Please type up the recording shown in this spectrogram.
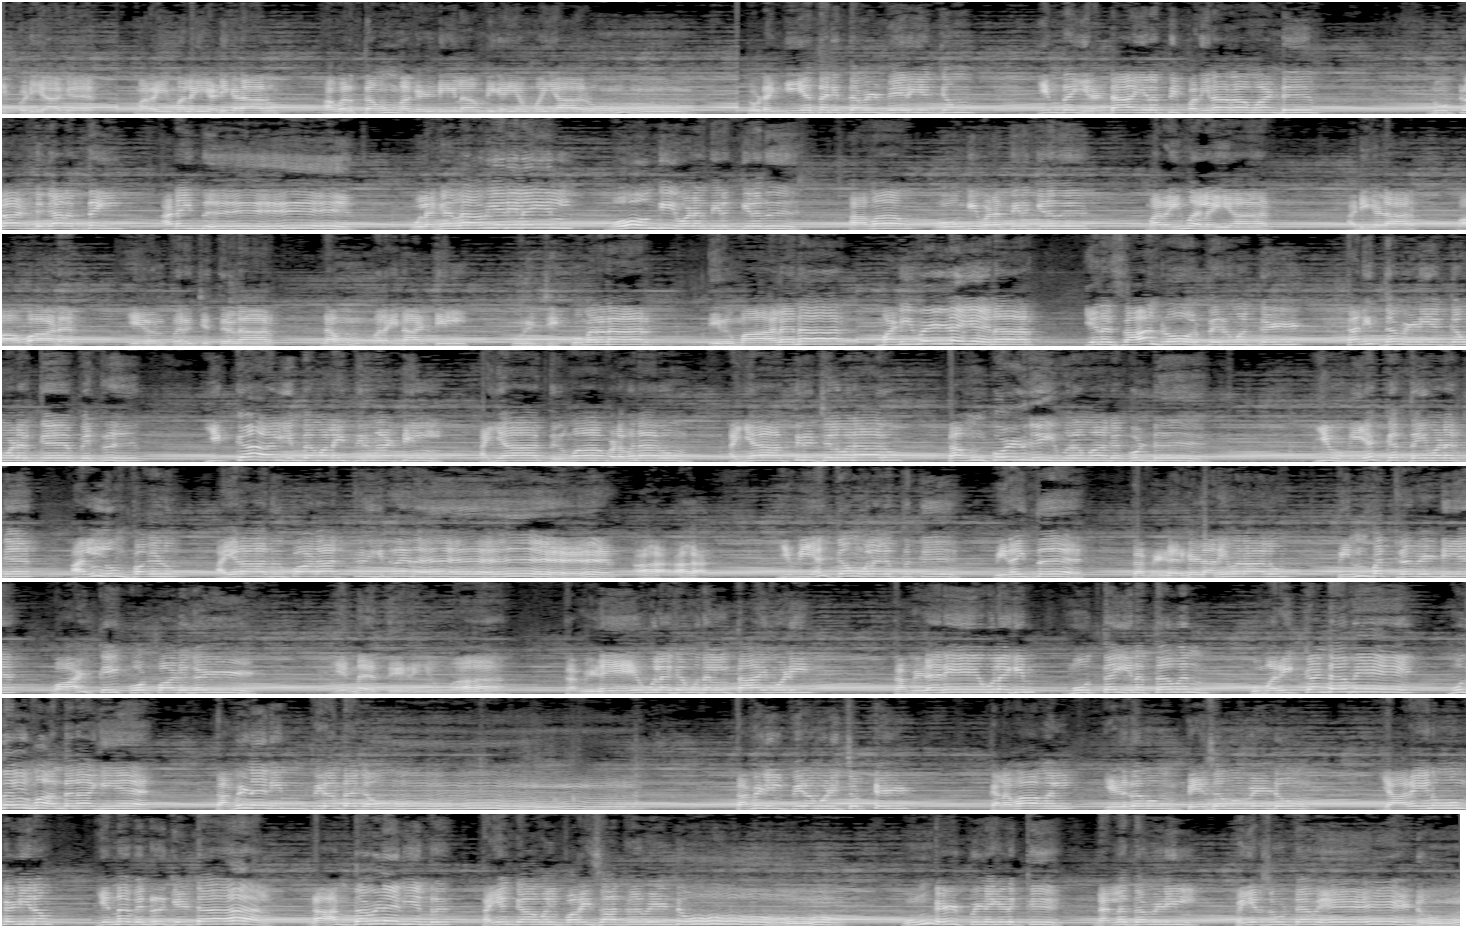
இப்படியாக மறைமலை அடிகளாரும் அவர் தம் மகள் நீலாம்பிகை அம்மையாரும். தொடங்கிய தனித்தமிழ் பேரியக்கம் இந்த இரண்டாயிரத்தி பதினாறாம் ஆண்டு நூற்றாண்டு காலத்தை அடைந்து உலகளாவிய நிலையில் ஓங்கி வளர்ந்திருக்கிறது. ஆமாம் ஓங்கி வளர்ந்திருக்கிறது. மறைமலையார் அடிகளார் பாவாணர் ஏறும் பெருஞ்சித்திரனார். நம் மலைநாட்டில் குறிஞ்சி குமரனார் திருமாலனார் மணிவெள்ளையனார். என சான்றோர் பெருமக்கள் தனித்தமிழ் இயக்கம் வளர்க்க பெற்று இக்கால் இந்த மலை திருநாட்டில் ஐயா திருமாவளவனாரும் ஐயா திருச்செல்வனாரும் தம் கொள்கை உரமாக கொண்டு இவ்வியக்கத்தை வளர்க்க அல்லும் பகலும் அயராது பாடாற்றுகின்றனர். ஆஹா, ஆஹா. இவ்வியக்கம் உலகத்துக்கு விதைத்த தமிழர்கள் அனைவராலும் பின்பற்ற வேண்டிய வாழ்க்கை கோட்பாடுகள் என்ன தெரியுமா? தமிழே உலக முதல் தாய்மொழி. தமிழனே உலகின் மூத்த இனத்தவன். குமரி கண்டமே முதல் மாந்தனாகிய தமிழனின் பிறந்தகம் தமிழில் பிறமொழி சொற்கள் கலவாமல் எழுதவும் பேசவும் வேண்டும். யாரேனும் உங்கள் இனம் என்னவென்று கேட்டால் நான் தமிழன் என்று தயங்காமல் பறைசாற்ற வேண்டும். உங்கள் பிள்ளைகளுக்கு நல்ல தமிழில் பெயர் சூட்ட வேண்டும்.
